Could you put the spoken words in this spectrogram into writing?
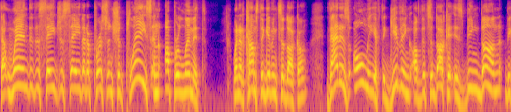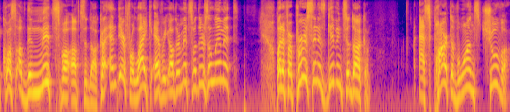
that when did the sages say that a person should place an upper limit when it comes to giving tzedakah? That is only if the giving of the tzedakah is being done because of the mitzvah of tzedakah, and therefore, like every other mitzvah, there's a limit. But if a person is giving tzedakah as part of one's tshuva,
